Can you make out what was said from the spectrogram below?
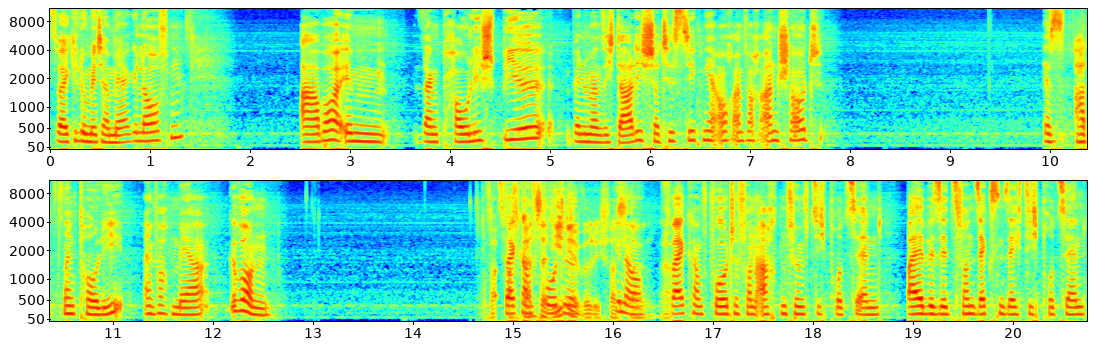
Zwei Kilometer mehr gelaufen. Aber im St. Pauli-Spiel, wenn man sich da die Statistiken ja auch einfach anschaut, es hat St. Pauli einfach mehr gewonnen. Zweikampfquote, Linie, würde ich fast genau, sagen. Ja. Zweikampfquote von 58 Prozent, Ballbesitz von 66 Prozent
